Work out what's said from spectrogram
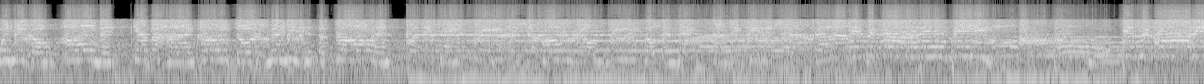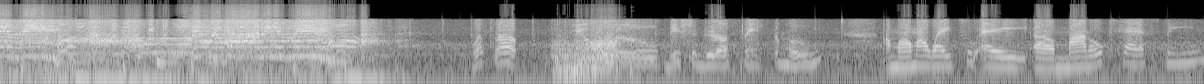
then you go home and get behind closed doors, memories hit the floor and what they can't see is your own knees. So the next time they give you just It's a God in me. It's a God in me. It's a God in me. What's up, YouTube? This your girl, Cint da MUA. I'm on my way to a uh, model casting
